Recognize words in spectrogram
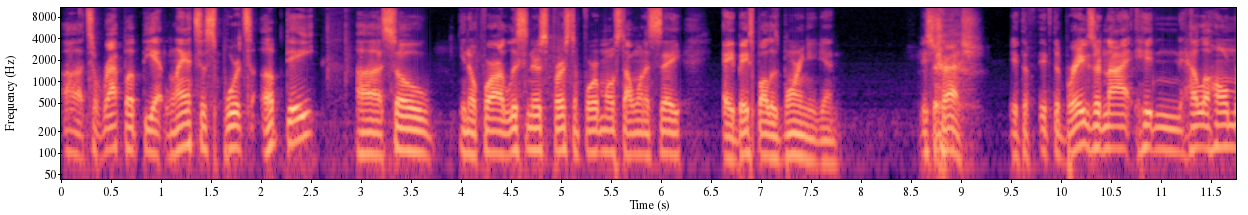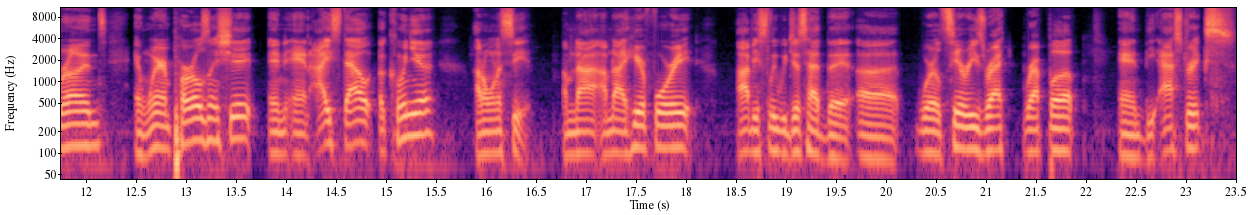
uh, to wrap up the Atlanta sports update. Uh, so, you know, for our listeners, first and foremost, I want to say, hey, baseball is boring again. It's trash. If the if the Braves are not hitting hella home runs and wearing pearls and shit and and iced out Acuna, I don't want to see it. I'm not I'm not here for it. Obviously, we just had the uh, World Series wrap wrap up, and the Asterix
